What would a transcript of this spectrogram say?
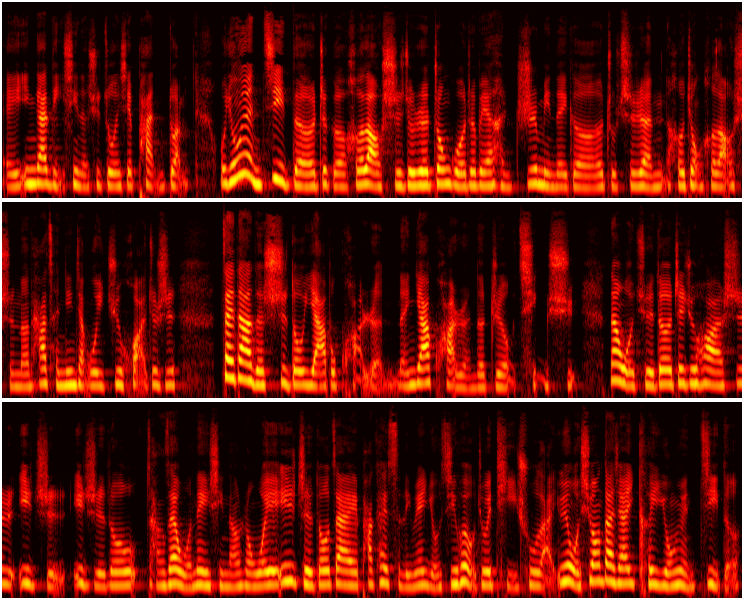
哎，应该理性的去做一些判断。我永远记得这个何老师，就是中国这边很知名的一个主持人何炅何老师呢，他曾经讲过一句话，就是。再大的事都压不垮人，能压垮人的只有情绪。那我觉得这句话是一直一直都藏在我内心当中，我也一直都在 Podcast 里面有机会我就会提出来，因为我希望大家可以永远记得，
